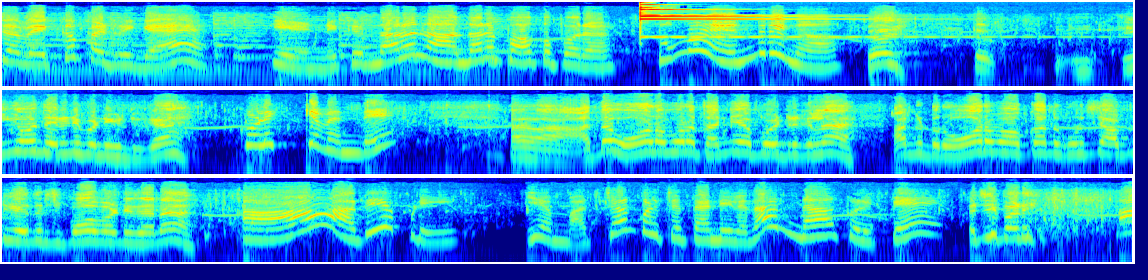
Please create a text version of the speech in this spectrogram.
மச்சான் வெக்கப்படுறீங்க. என்னைக்கு இருந்தாலும் நான் தானே பார்க்க போறேன். சும்மா எந்திரிங்க. இங்க வந்து என்ன பண்ணிக்கிட்டு இருக்க? குளிக்க வந்தேன் அதான் ஓர ஓர தண்ணியா போயிட்டு இருக்குல்ல அங்கிட்டு ஒரு ஓரமா உட்காந்து குளிச்சு அப்படியே எந்திரிச்சு போக வேண்டியதானே ஆ அது எப்படி? என் மச்சான் குளிச்ச தண்ணியில தான் நான் குளிப்பேன். அஜி பாடி. ஆ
